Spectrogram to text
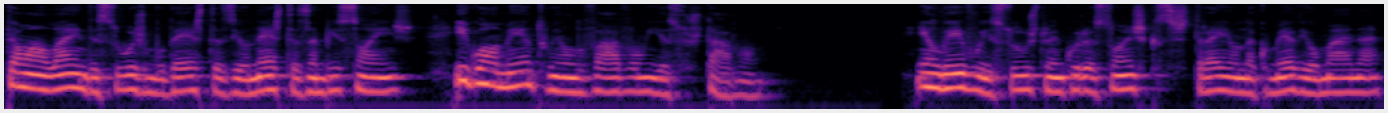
tão além de suas modestas e honestas ambições, igualmente o enlevavam e assustavam. Enlevo e susto em corações que se estreiam na comédia humana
